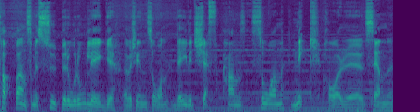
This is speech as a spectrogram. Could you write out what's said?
pappan som är superorolig över sin son David Sheff. Hans son Nick har eh, sen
